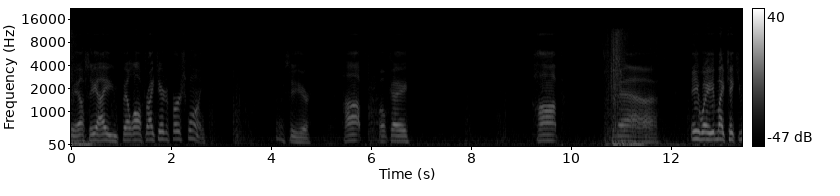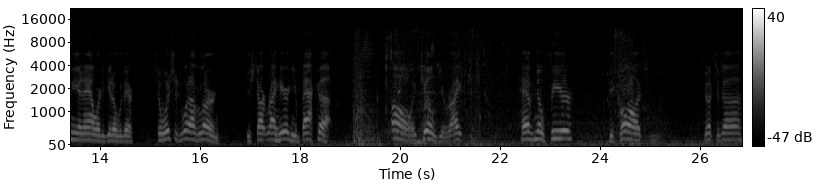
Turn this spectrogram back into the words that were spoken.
Yeah, see, I even fell off right there the first one. Let's see here. Hop, okay. Hop. Uh, anyway, it might take me an hour to get over there. So this is what I've learned. You start right here and you back up. Oh, it killed you, right? Have no fear because... Ta-da!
